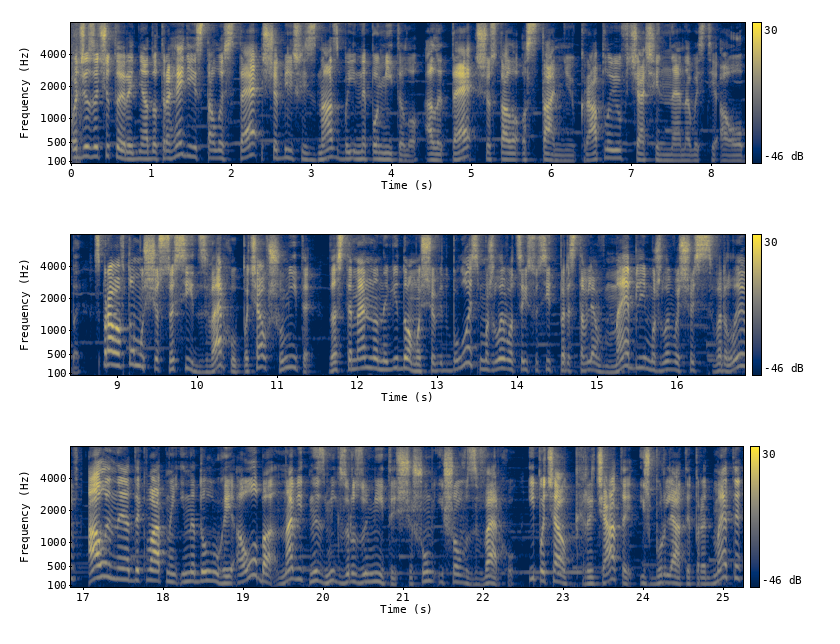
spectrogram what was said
Отже, за 4 дня до трагедії сталося те, що більшість з нас би й не помітило, але те, що стало останньою краплею в чаші ненависті Аоби. Справа в тому, що сусід зверху почав шуміти. Достеменно невідомо, що відбулось. Можливо, цей сусід переставляв меблі, можливо, щось сверлив, але неадекватний і недолугий Аоба навіть не зміг зрозуміти, що шум ішов зверху, і почав кричати і жбурляти предмети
